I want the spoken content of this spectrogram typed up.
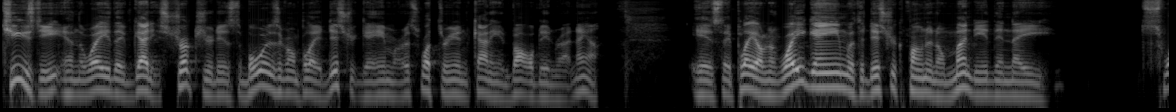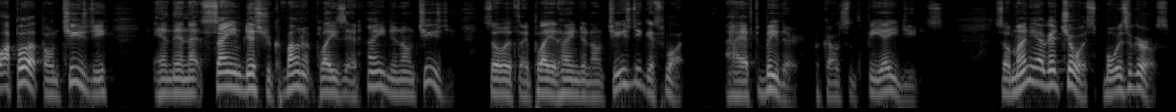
Tuesday, and the way they've got it structured is the boys are going to play a district game, or that's what they're in kind of involved in right now. Is they play an away game with a district opponent on Monday, then they swap up on Tuesday and then that same district opponent plays at Hayden on Tuesday. So if they play at Hayden on Tuesday, guess what? I have to be there because of the PA duties. So Monday I got a choice, boys or girls.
